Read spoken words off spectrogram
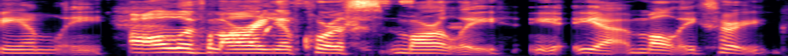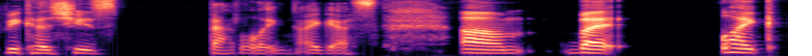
family all of barring Molly's of course. Marley. Yeah, Molly. Sorry, because she's battling, I guess. Um, but like,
